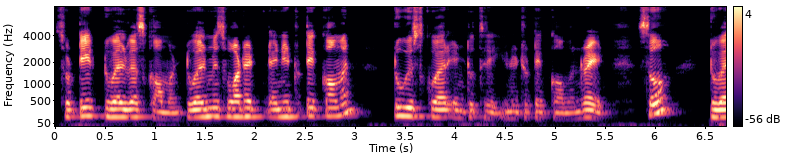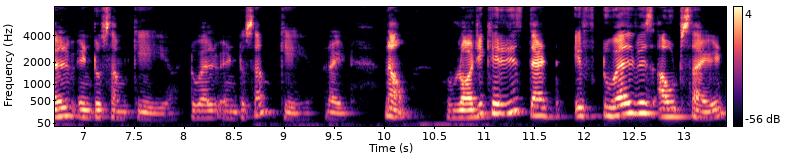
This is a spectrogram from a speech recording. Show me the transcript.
so take 12 as common. 12 means what I, I need to take common? 2 square into 3 you need to take common right? So 12 into some k here 12 into some k here right? Now logic here is that if 12 is outside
